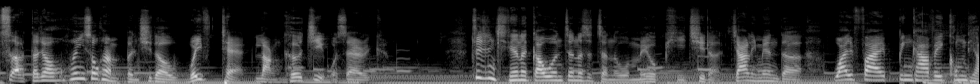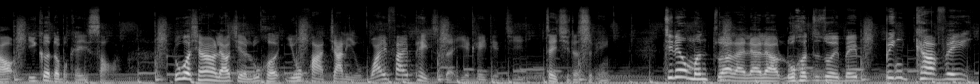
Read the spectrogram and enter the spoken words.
What's up？大家好，欢迎收看本期的 Wave Tech 朗科技，我是 Eric。最近几天的高温真的是整得我没有脾气的，家里面的 WiFi、冰咖啡、空调一个都不可以少。如果想要了解如何优化家里 WiFi 配置的，也可以点击这期的视频。今天我们主要来聊聊如何制作一杯冰咖啡。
